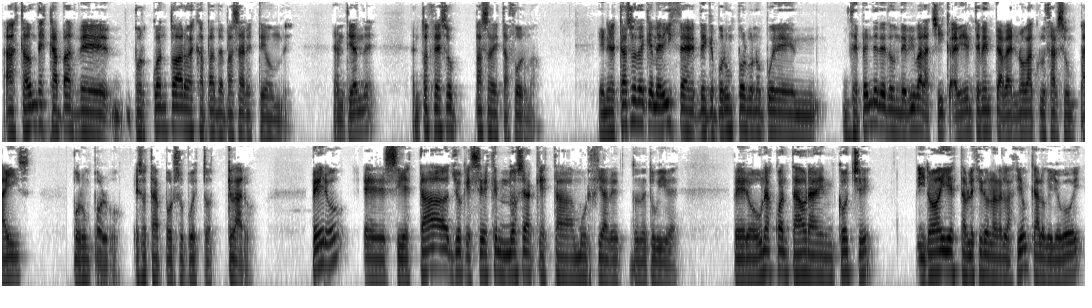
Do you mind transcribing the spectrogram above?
hasta dónde es capaz de, por cuánto aro es capaz de pasar este hombre. ¿Entiendes? Entonces eso pasa de esta forma. En el caso de que me dices de que por un polvo no pueden, depende de dónde viva la chica. Evidentemente, a ver, no va a cruzarse un país por un polvo. Eso está, por supuesto, claro. Pero, eh, si está, yo que sé, es que no sé a qué está Murcia de donde tú vives, pero unas cuantas horas en coche y no hay establecido una relación, que a lo que yo voy,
